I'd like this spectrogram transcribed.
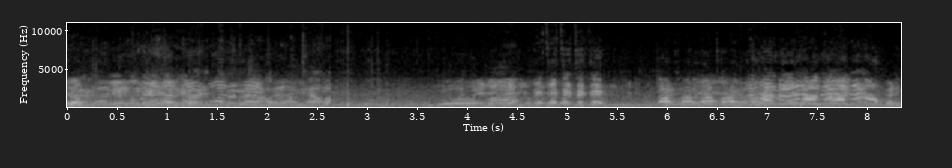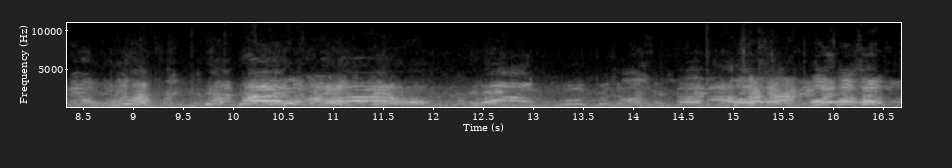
Nice job. Horse, horse, horse.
